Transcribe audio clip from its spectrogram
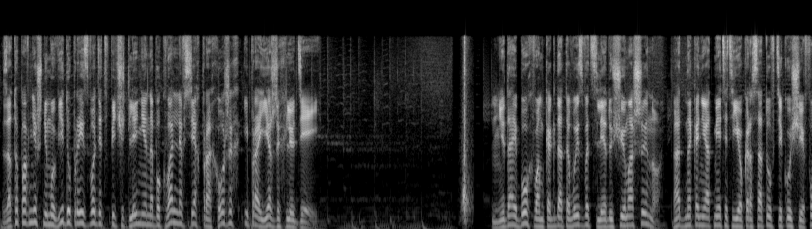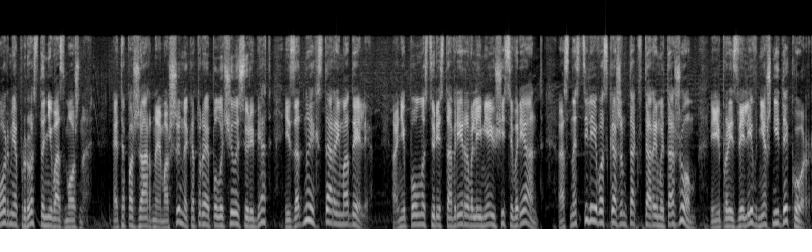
зато по внешнему виду производит впечатление на буквально всех прохожих и проезжих людей. Не дай бог вам когда-то вызвать следующую машину. Однако не отметить ее красоту в текущей форме просто невозможно. Это пожарная машина, которая получилась у ребят из одной их старой модели. Они полностью реставрировали имеющийся вариант, оснастили его, скажем так, вторым этажом и произвели внешний декор.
